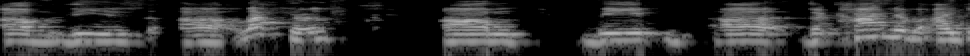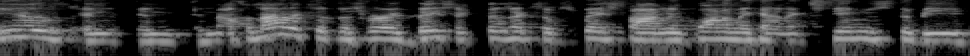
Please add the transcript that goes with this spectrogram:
of these uh, lectures. Um, the, uh, the kind of ideas in, in, in, mathematics that this very basic physics of space-time and quantum mechanics seems to be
